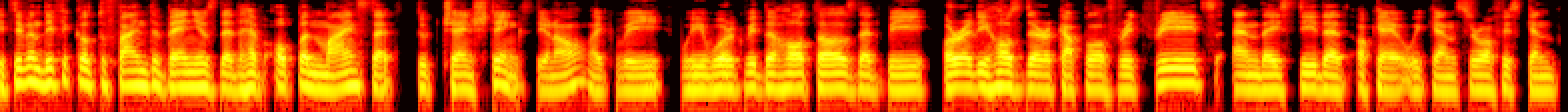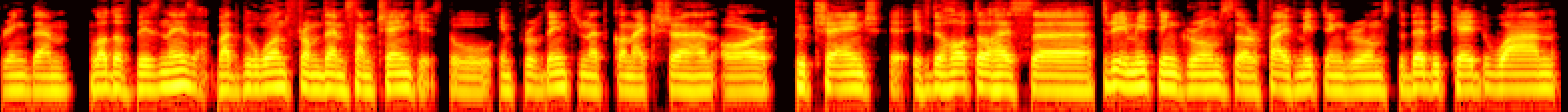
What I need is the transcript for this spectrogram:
it's even difficult to find the venues that have open mindset to change things you know? Like we we work with the hotels that we already host there a couple of retreats and they see that okay we can Surf Office can bring them a lot of business but we want from them some changes to improve the internet connection or to change if the hotel has uh, three meeting rooms or five meeting rooms to dedicate one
